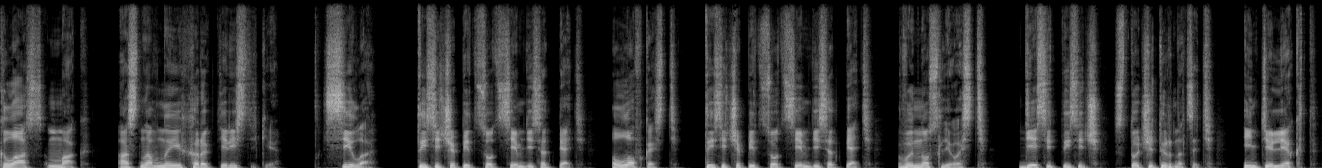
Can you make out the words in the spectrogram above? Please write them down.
Класс маг. Основные характеристики. Сила 1575. Ловкость 1575. Выносливость 10114. Интеллект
